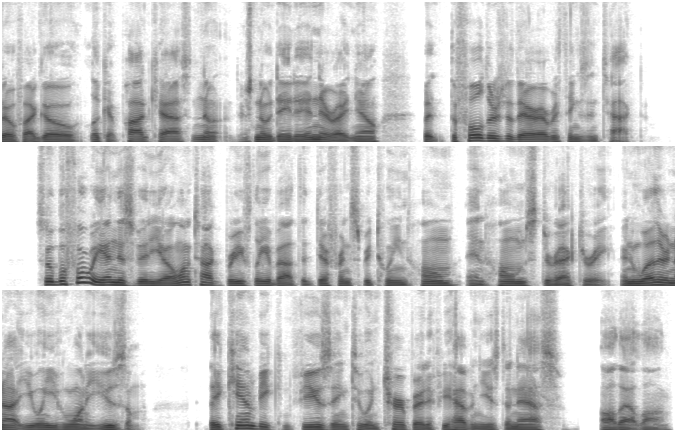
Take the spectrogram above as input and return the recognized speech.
So if I go look at podcasts, no, there's no data in there right now, but the folders are there, everything's intact. So before we end this video, I want to talk briefly about the difference between home and homes directory and whether or not you even want to use them. They can be confusing to interpret if you haven't used a NAS all that long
